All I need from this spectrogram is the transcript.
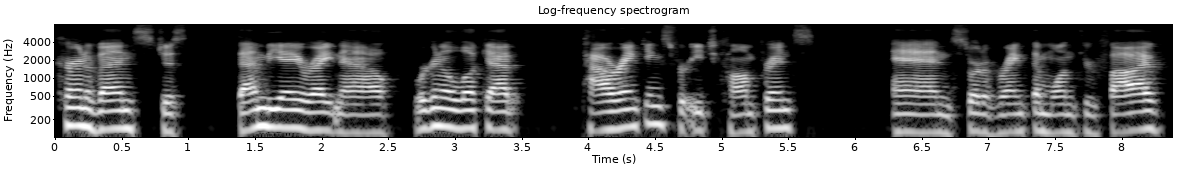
current events, just the NBA right now. We're going to look at power rankings for each conference and sort of rank them one through five.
